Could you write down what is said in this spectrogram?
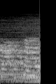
Congratulations!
